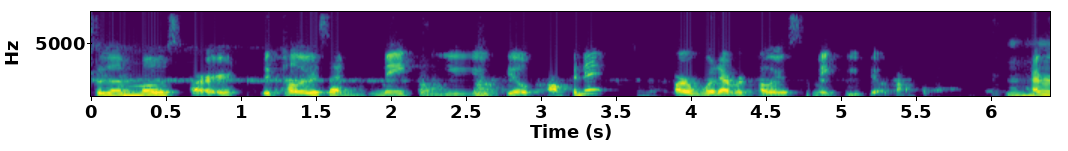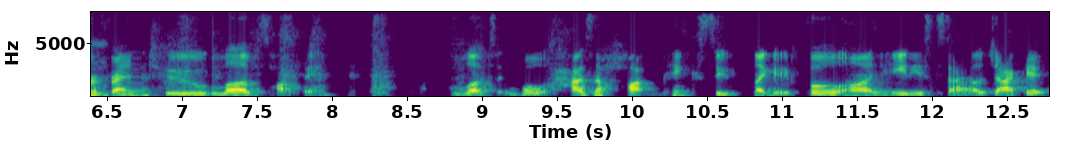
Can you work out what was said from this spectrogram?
for the most part, the colors that make you feel confident are whatever colors make you feel confident. Mm-hmm. I have a mm-hmm. friend who loves hot pink, loves it. Well, has a hot pink suit, like a full on 80s style jacket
